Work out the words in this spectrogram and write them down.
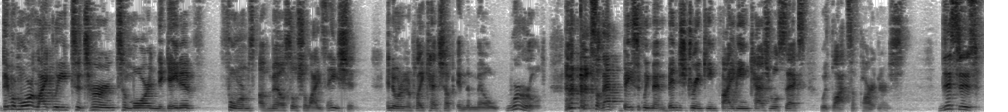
they were more likely to turn to more negative forms of male socialization in order to play catch up in the male world. so that basically meant binge drinking, fighting, casual sex with lots of partners. This is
